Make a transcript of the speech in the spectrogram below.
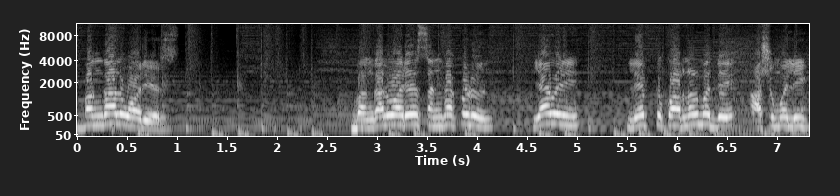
बंगाल वॉरियर्स. बंगाल वॉरियर्स संघाकडून यावेळी लेफ्ट कॉर्नरमध्ये आशु मलिक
